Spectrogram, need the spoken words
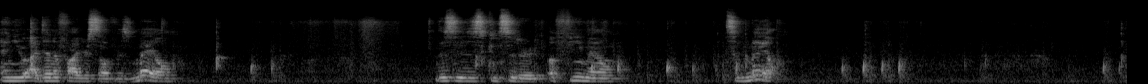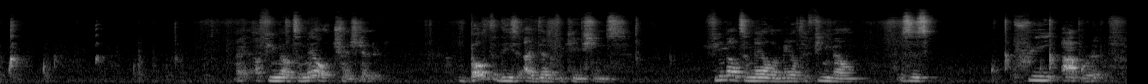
and you identify yourself as male, this is considered a female to male. Right? A female to male transgendered both of these identifications, female to male or male to female, this is pre-operative.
